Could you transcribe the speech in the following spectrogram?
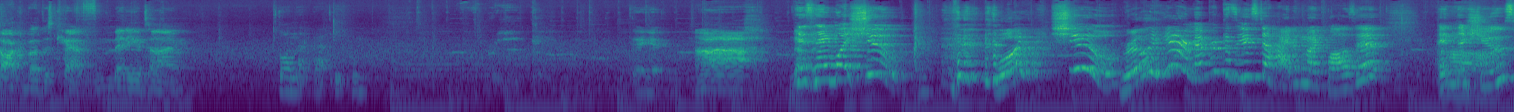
Talked about this cat many a time. The one that got eaten. Freak. Dang it. Ah. His name was Shoe! What? Shoe! Really? Yeah, remember? Because he used to hide in my closet in the Ah, shoes.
